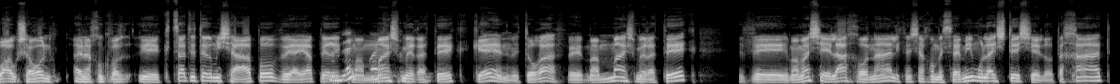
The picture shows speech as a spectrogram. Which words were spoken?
וואו שרון אנחנו כבר uh, קצת יותר משעה פה והיה פרק ממש מרתק. כן מטורף ממש מרתק. וממש שאלה אחרונה לפני שאנחנו מסיימים אולי שתי שאלות. אחת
